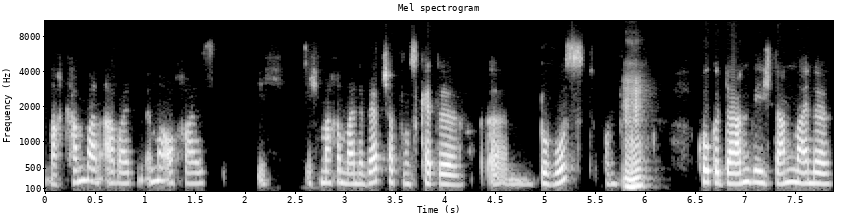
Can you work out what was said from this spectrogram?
nach Kanban arbeiten immer auch heißt, ich, ich mache meine Wertschöpfungskette ähm, bewusst und mhm. gucke dann, wie ich dann meine,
